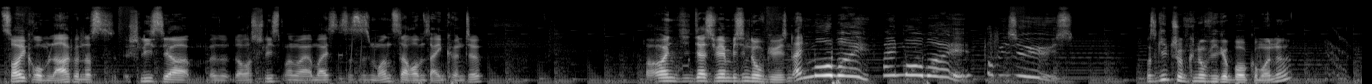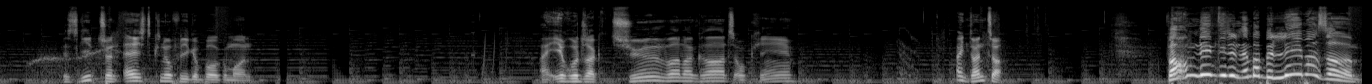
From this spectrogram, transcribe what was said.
Zeug rumlag und das schließt ja, also daraus schließt man mal meistens, dass es ein Monsterraum sein könnte. Und das wäre ein bisschen doof gewesen. Ein Mobai! Ein Mobai! Oh, wie süß! Es gibt schon knuffige Pokémon, ne? Es gibt schon echt knuffige Pokémon. Aerojaktyl war da gerade, okay. Ein Danta. Warum nehmt ihr denn immer Belebersamen?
